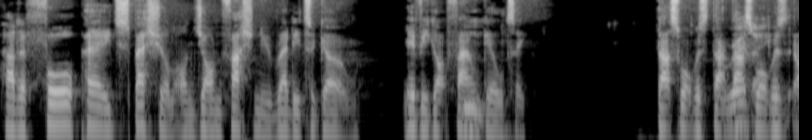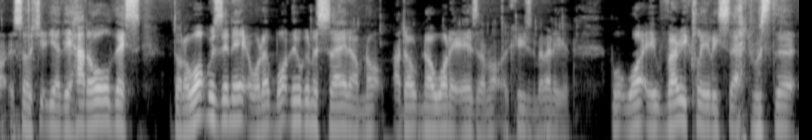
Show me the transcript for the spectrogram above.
had a four page special on John Fashanu ready to go if he got found mm. guilty. That's what was that. Really? That's what was associated. Yeah, they had all this. Don't know what was in it or what they were going to say. And I'm not. I don't know what it is. I'm not accusing them of anything. But what it very clearly said was that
